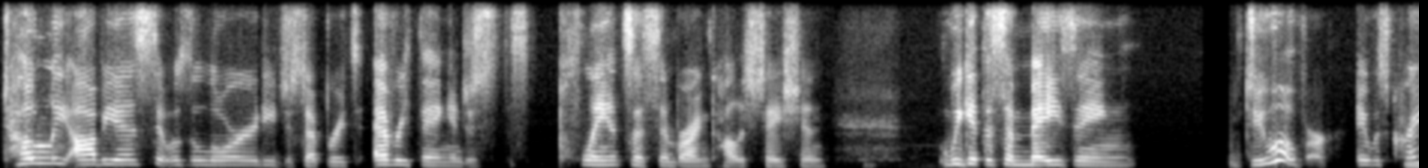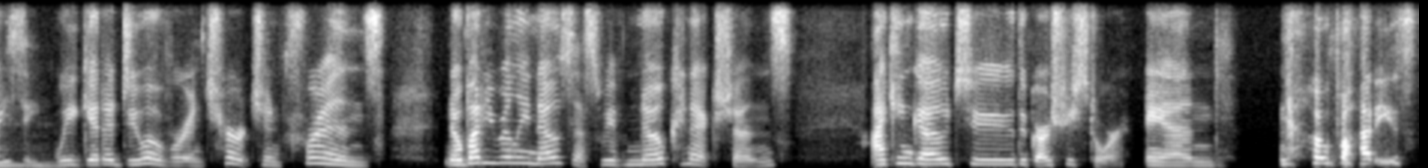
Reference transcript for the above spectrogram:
Totally obvious it was the Lord. He just uproots everything and just plants us in Bryan College Station. We get this amazing do over. It was crazy. Mm. We get a do over in church and friends. Nobody really knows us. We have no connections. I can go to the grocery store and nobody's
